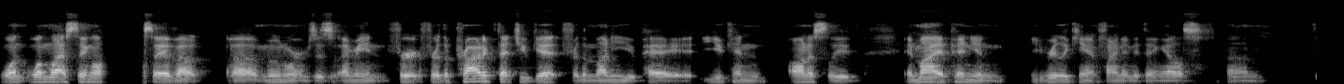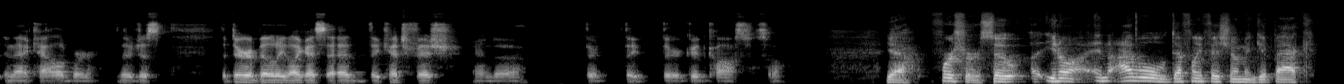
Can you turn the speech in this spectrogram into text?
one one last thing I'll say about uh, moonworms is, I mean, for for the product that you get for the money you pay, you can honestly, in my opinion, you really can't find anything else um, in that caliber. They're just the durability, like I said, they catch fish and uh, they're they they're good cost. So. Yeah, for sure. So, uh, you know, and I will definitely fish them and get back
